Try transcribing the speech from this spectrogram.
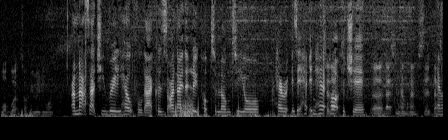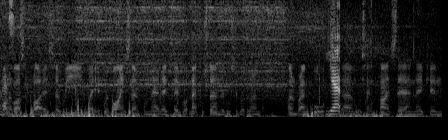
what worktop you really want. And that's actually really helpful. That because I know that Luke popped along to your Her- is it he- in Her- So that's- Hertfordshire? Uh, that's in Hemel Hempstead. That's Hemel one of our suppliers. So we, if we're buying stone from there, they've, they've got natural stone. They've also got their own own brand quartz. Yep. Um, we send clients there, and they can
